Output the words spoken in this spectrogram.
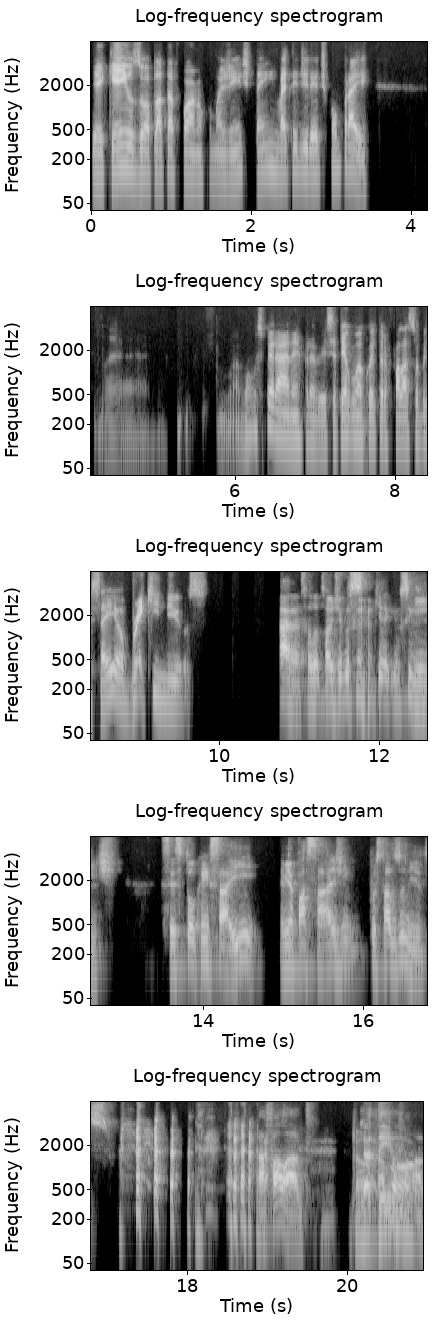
E aí quem usou a plataforma como a gente tem, vai ter direito de comprar aí. É. Vamos esperar, né, para ver. Você tem alguma coisa para falar sobre isso aí ou breaking news? Cara, só, só digo que, o seguinte: se esse token sair, é minha passagem para os Estados Unidos. tá falado. Então, já tá tem uma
